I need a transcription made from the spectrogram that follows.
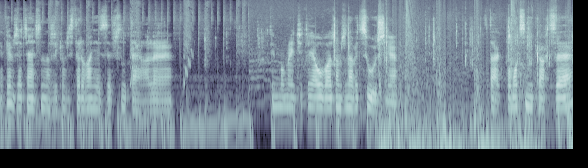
Ja wiem, że często narzekam, że sterowanie jest zepsute, ale... Tym momencie to ja uważam, że nawet słusznie. Tak, pomocnika chcę.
